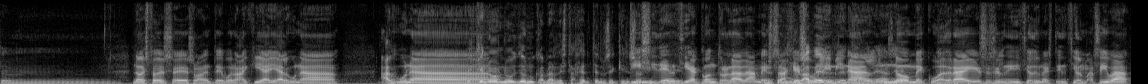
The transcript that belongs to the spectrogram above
Eh, No, esto es eh, solamente, bueno, aquí hay alguna alguna Es que no, no he oído nunca hablar de esta gente, no sé quién son. disidencia controlada, Esto es mensaje de subliminal, maneras, no ¿eh? me cuadráis, es el inicio de una extinción masiva.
